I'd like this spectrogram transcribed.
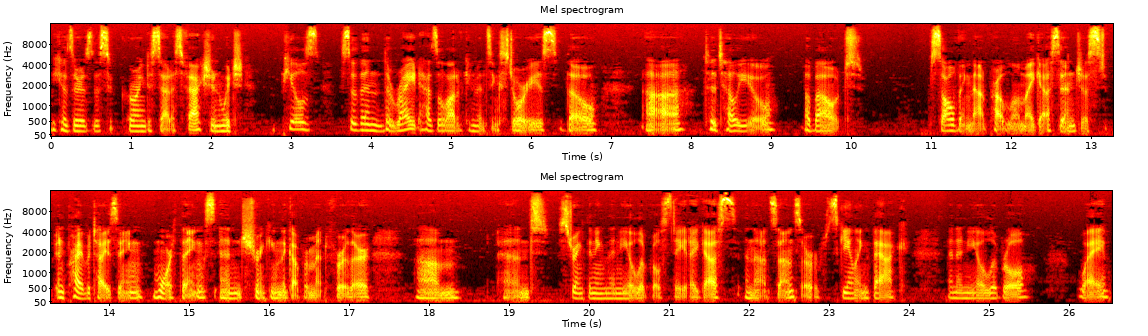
because there's this growing dissatisfaction, which appeals. So then the right has a lot of convincing stories, though, uh, to tell you about solving that problem, I guess, and just in privatizing more things and shrinking the government further, um, and strengthening the neoliberal state, I guess, in that sense, or scaling back in a neoliberal way.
